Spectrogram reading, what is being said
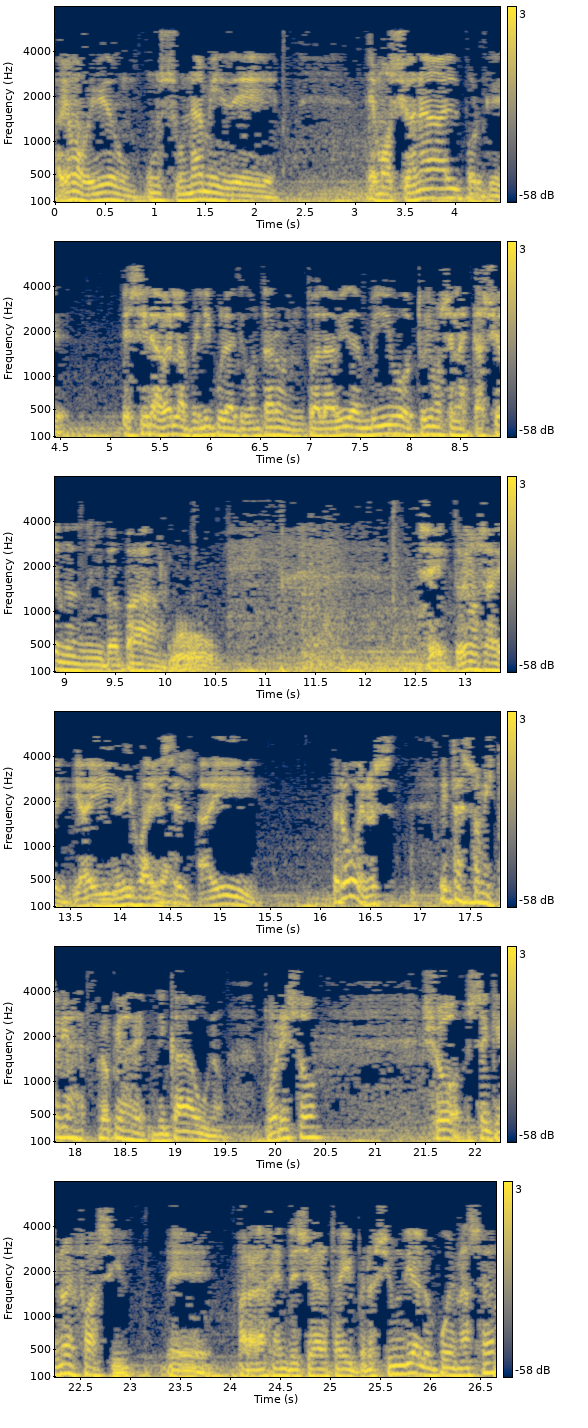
habíamos vivido un, un tsunami de emocional porque es ir a ver la película que te contaron toda la vida en vivo, estuvimos en la estación donde mi papá Sí, estuvimos ahí. Y ahí, Le dijo ahí, se- ahí. Pero bueno, es, estas son historias propias de, de cada uno. Por eso yo sé que no es fácil eh, para la gente llegar hasta ahí, pero si un día lo pueden hacer,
